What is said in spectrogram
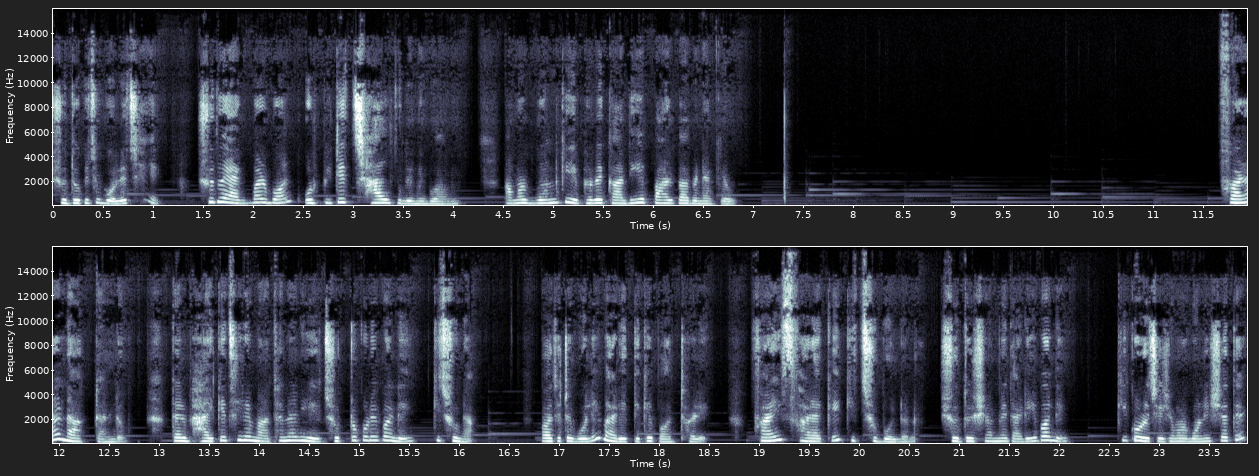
শুধু কিছু বলেছে? শুধু একবার বল, ওর পিঠে ছাল তুলে নিব আমি। আমার বোনকে এভাবে কাঁদিয়ে পার পাবে না কেউ। ফারা নাক টানল। তার ভাইকে ছেড়ে মাথা নাড়িয়ে ছোট্ট করে বলে, কিছু না। কথাটা বলে বাড়ির দিকে পথ ধরে। ফাইজ ফারাকে কিচ্ছু বলল না। শুদ্ধর সামনে দাঁড়িয়ে বলে, কি করেছিস আমার বোনের সাথে?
